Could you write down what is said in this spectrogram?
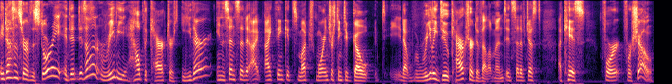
it doesn't serve the story. It, it, it doesn't really help the characters either, in the sense that I I think it's much more interesting to go, you know, really do character development instead of just a kiss for for show.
